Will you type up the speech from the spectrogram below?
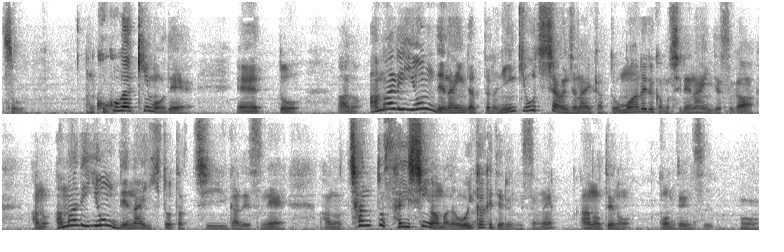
そう。ここが肝で、えーっとあのあまり読んでないんだったら人気落ちちゃうんじゃないかと思われるかもしれないんですがあのあまり読んでない人たちがですねあのちゃんと最新話まで追いかけてるんですよねあの手のコンテンツ。うん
